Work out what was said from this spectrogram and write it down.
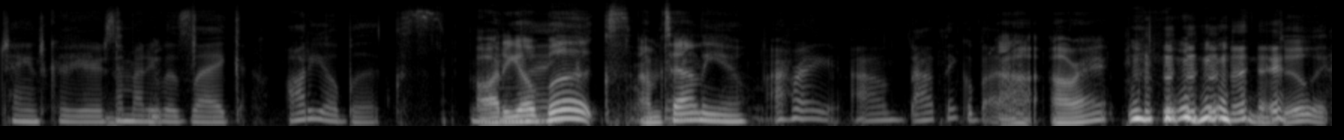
change careers, somebody was like, audiobooks. I'm like, Audiobooks. I'm okay. telling you. All right, I'll I'll think about Uh, all right, do it.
